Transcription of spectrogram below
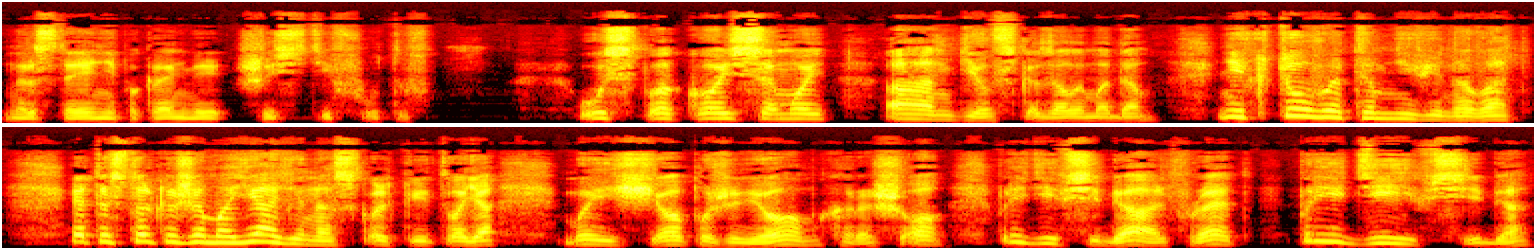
на расстоянии, по крайней мере, шести футов. — Успокойся, мой ангел, — сказала мадам. — Никто в этом не виноват. Это столько же моя вина, сколько и твоя. Мы еще поживем, хорошо. Приди в себя, Альфред приди в себя.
